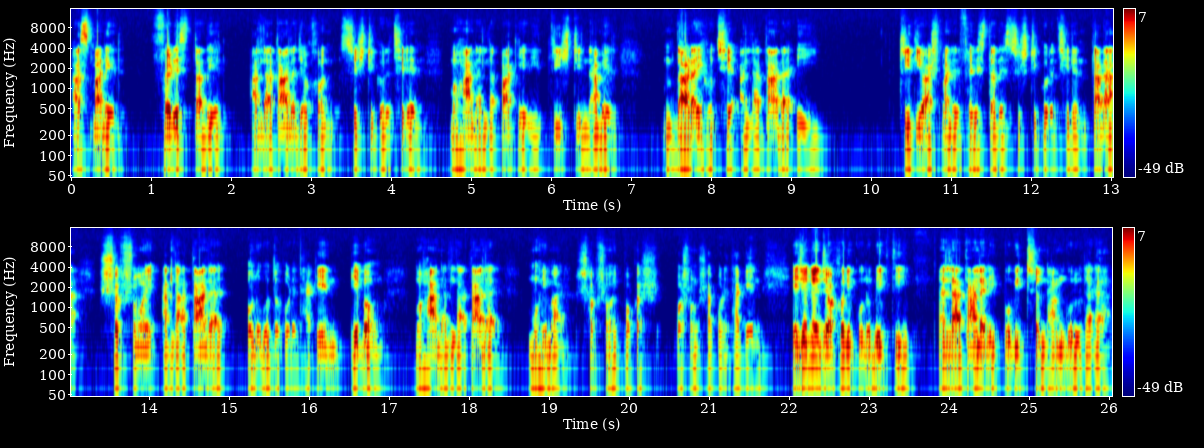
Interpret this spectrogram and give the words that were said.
আসমানের ফেরেস্তাদের আল্লাহ তালা যখন সৃষ্টি করেছিলেন, মহান আল্লাহ পাকের এই ত্রিশটি নামের দ্বারাই হচ্ছে আল্লাহ তালা এই তৃতীয় আসমানের ফেরিস্তাদের সৃষ্টি করেছিলেন। তারা সবসময় আল্লাহ তালার অনুগত করে থাকেন এবং মহান আল্লাহ তালার মহিমার সবসময় প্রকাশ, প্রশংসা করে থাকেন। এজন্য যখনই কোনো ব্যক্তি আল্লাহ তালার এই পবিত্র নামগুরু দ্বারা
